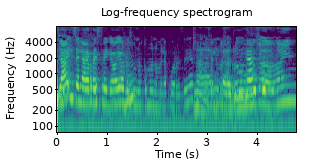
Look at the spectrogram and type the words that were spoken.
y ya, y se la restregaba y ahora uno es como no me la puedo restregar porque me Claro, salen la más arrugas. arruga, Ay, no.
